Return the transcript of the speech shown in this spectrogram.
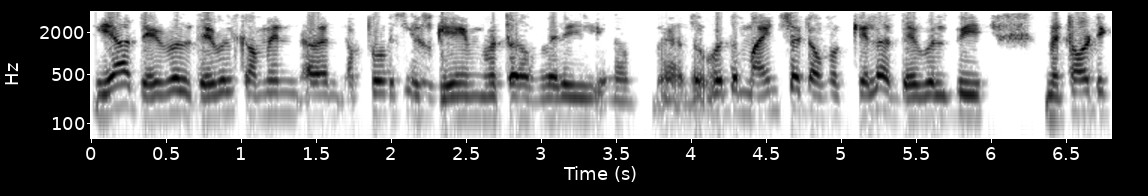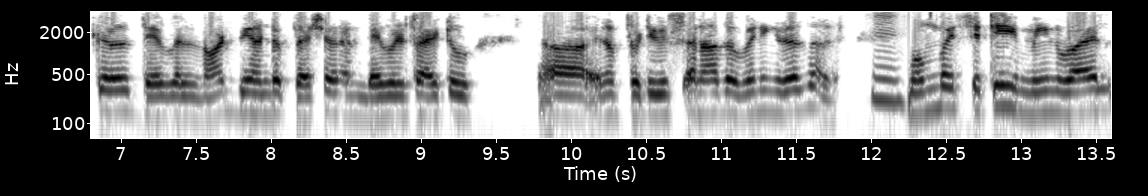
yeah, they will they will come in and approach this game with a very you know uh, with the mindset of a killer. They will be methodical. They will not be under pressure, and they will try to uh, you know produce another winning result. Hmm. Mumbai City, meanwhile,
